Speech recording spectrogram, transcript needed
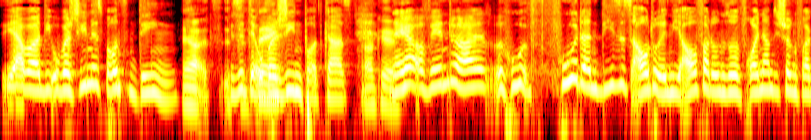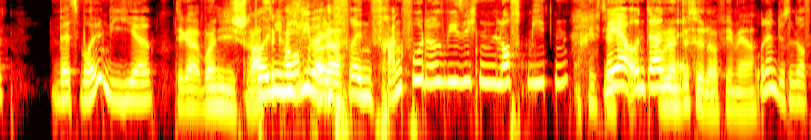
Ja, aber die Aubergine ist bei uns ein Ding. Ja, it's, it's Wir sind der thing. Auberginen-Podcast. Okay. Naja, auf jeden Fall fuhr dann dieses Auto in die Auffahrt und unsere Freunde haben sich schon gefragt, was wollen die hier? Digga, wollen die die Straße wollen die kaufen? nicht lieber in, oder? In Frankfurt irgendwie sich einen Loft mieten? Richtig. Naja, und dann. Oder in Düsseldorf vielmehr. Oder in Düsseldorf.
